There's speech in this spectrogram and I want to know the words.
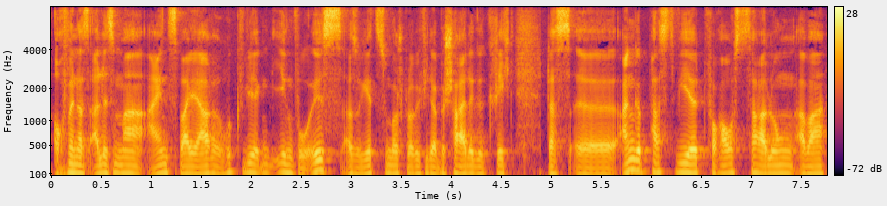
auch wenn das alles immer ein, zwei Jahre rückwirkend irgendwo ist, also jetzt zum Beispiel habe ich wieder Bescheide gekriegt, dass äh, angepasst wird, Vorauszahlungen, aber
